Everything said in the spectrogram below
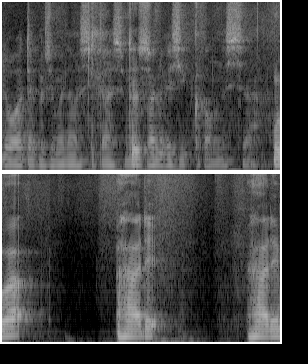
luotako se menossa tässä Täs, mukana esikronnissa. Ua häädi häädi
